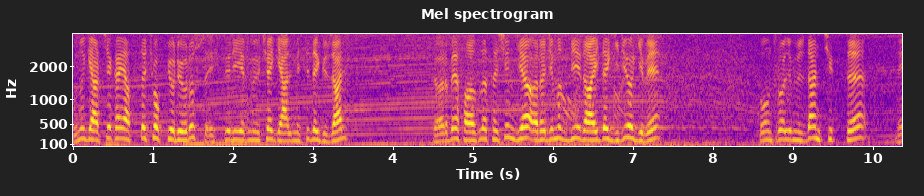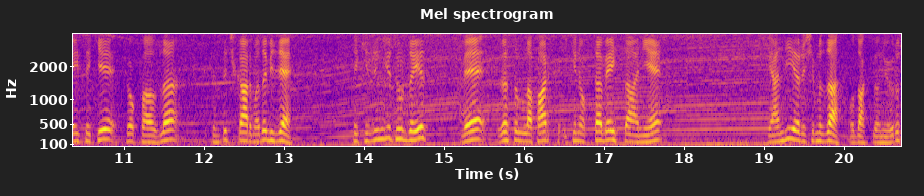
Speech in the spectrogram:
Bunu gerçek hayatta çok görüyoruz. F1.23'e gelmesi de güzel. Körbe fazla taşınca aracımız bir rayda gidiyor gibi. Kontrolümüzden çıktı. Neyse ki çok fazla sıkıntı çıkarmadı bize. 8. turdayız ve Russell'la fark 2.5 saniye. Kendi yarışımıza odaklanıyoruz.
